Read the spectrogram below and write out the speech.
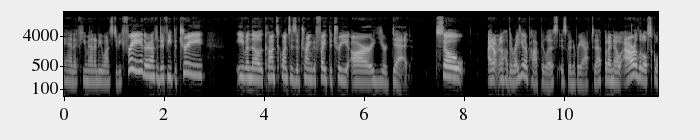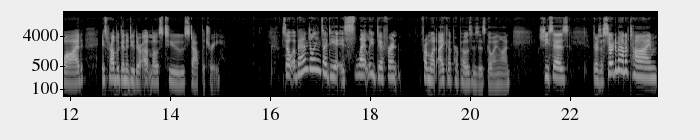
And if humanity wants to be free they're going to have to defeat the tree even though the consequences of trying to fight the tree are you're dead. So I don't know how the regular populace is going to react to that, but I know our little squad is probably going to do their utmost to stop the tree. So Evangeline's idea is slightly different from what Aika proposes is going on. She says there's a certain amount of time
